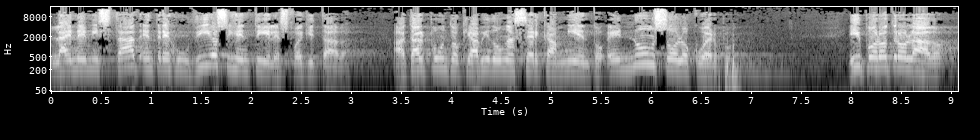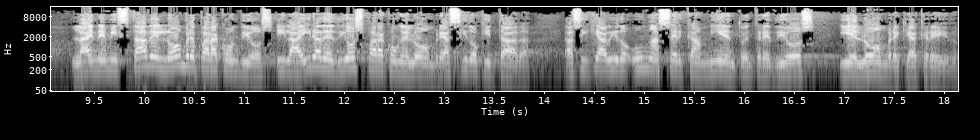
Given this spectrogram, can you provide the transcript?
la enemistad entre judíos y gentiles fue quitada, a tal punto que ha habido un acercamiento en un solo cuerpo. Y por otro lado, la enemistad del hombre para con Dios y la ira de Dios para con el hombre ha sido quitada. Así que ha habido un acercamiento entre Dios y el hombre que ha creído.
